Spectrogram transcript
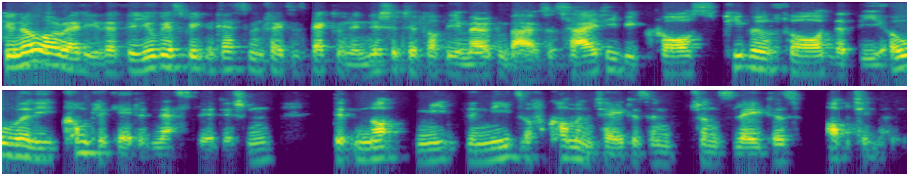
You know already that the UBS Greek New Testament traces back to an initiative of the American Bible Society because people thought that the overly complicated Nestle edition did not meet the needs of commentators and translators optimally.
